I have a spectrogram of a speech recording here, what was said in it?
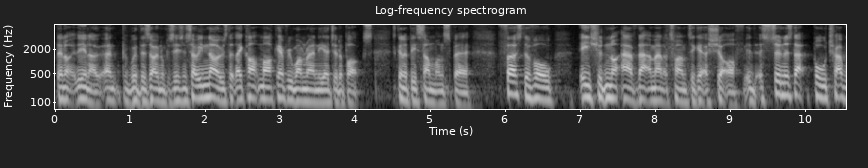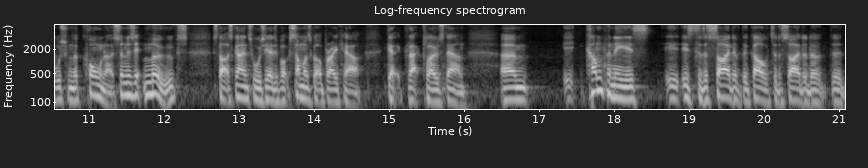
They're not, you know, and with the zonal position, so he knows that they can't mark everyone around the edge of the box. It's going to be someone spare. First of all, he should not have that amount of time to get a shot off. As soon as that ball travels from the corner, as soon as it moves, starts going towards the edge of the box, someone's got to break out, get that closed down. Um, it, Kompany is is to the side of the goal, to the side of the, the,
